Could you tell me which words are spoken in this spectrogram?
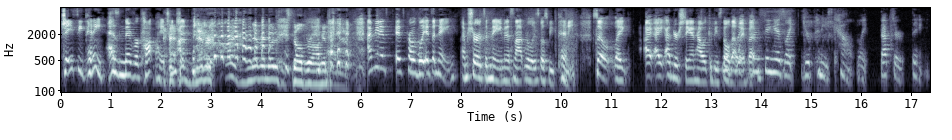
J.C. Penney has never caught my attention. I've never, I've never noticed it spelled wrong until now. I mean, it's it's probably it's a name. I'm sure it's a name, and it's not really supposed to be Penny. So, like, I, I understand how it could be spelled No, that way, but the thing is, like your pennies count. Like that's their thing.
